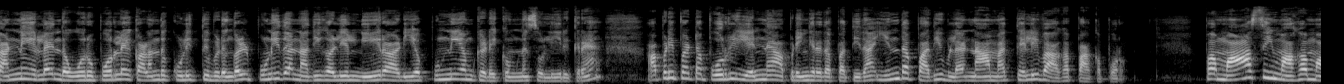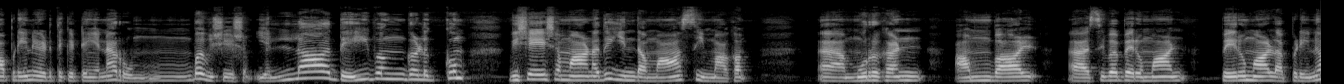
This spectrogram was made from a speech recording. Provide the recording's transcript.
தண்ணீர்ல இந்த ஒரு பொருளை கலந்து குளித்து விடுங்கள். புனித நதிகளில் நீராடிய புண்ணியம் கிடைக்கும்னு சொல்லியிருக்கிறேன். அப்படிப்பட்ட பொருள் என்ன அப்படிங்கிறத பத்தி தான் இந்த பதிவுல நாம தெளிவாக பார்க்க போறோம். இப்போ மாசி மகம் அப்படின்னு எடுத்துக்கிட்டிங்கன்னா ரொம்ப விசேஷம். எல்லா தெய்வங்களுக்கும் விசேஷமானது இந்த மாசி மகம். முருகன் அம்பாள் சிவபெருமான் பெருமாள் அப்படின்னு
